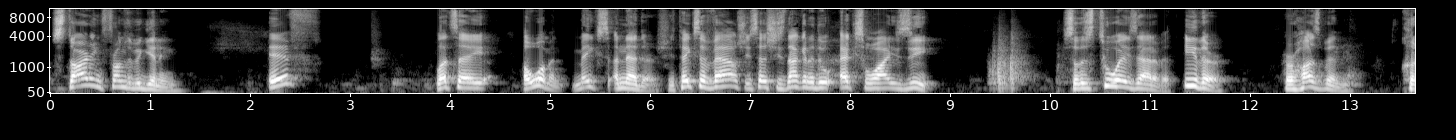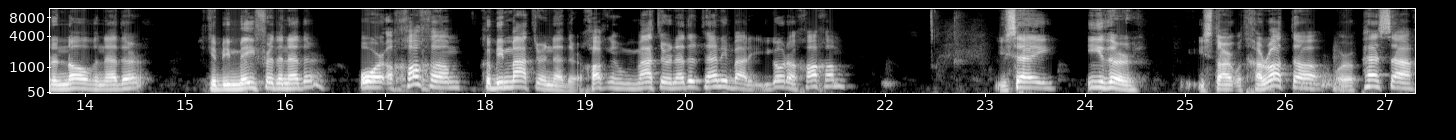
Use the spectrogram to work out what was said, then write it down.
Starting from the beginning, if let's say a woman makes a neder, she takes a vow, she says she's not going to do X, Y, Z. So there's two ways out of it. Either her husband could annul the neder, he could be made for the neder, or a chacham could be matter a neder. A chacham can be matter a neder to anybody. You go to a chacham, you say either you start with charata or a pesach,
